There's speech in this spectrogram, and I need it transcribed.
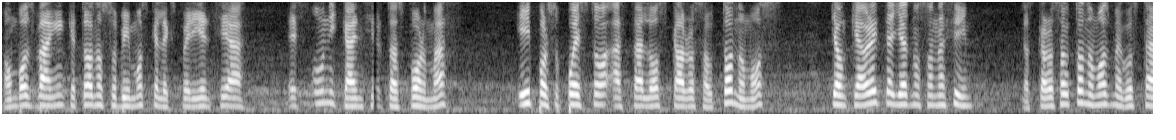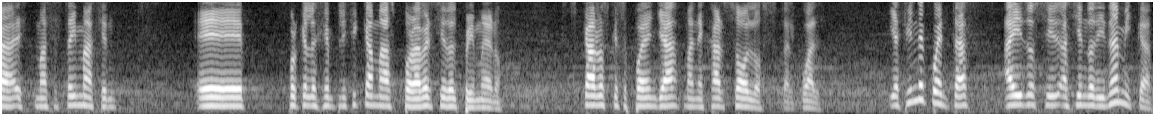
a un Volkswagen que todos nos subimos, que la experiencia es única en ciertas formas, y por supuesto hasta los carros autónomos, que aunque ahorita ya no son así, los carros autónomos, me gusta más esta imagen, eh, porque lo ejemplifica más por haber sido el primero. Estos carros que se pueden ya manejar solos, tal cual. Y a fin de cuentas ha ido si- haciendo dinámica,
